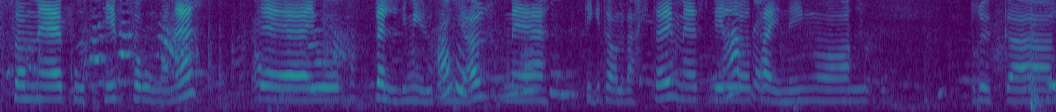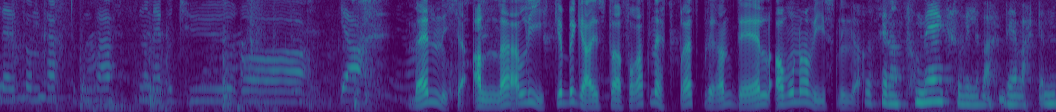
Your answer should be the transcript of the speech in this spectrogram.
som er positivt for ungene. Det er jo veldig mye du kan gjøre med digitale verktøy, med spill og tegning og bruke det som kart og kompass når vi er på tur og ja. Men ikke alle er like begeistra for at nettbrett blir en del av undervisninga. For meg så ville det vært en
